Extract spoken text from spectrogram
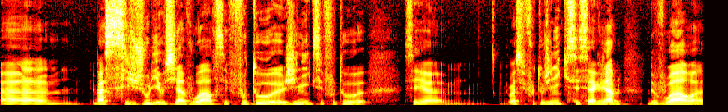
bah c'est joli aussi à voir, c'est photogénique, c'est photo c'est euh, ouais, photogénique, c'est agréable de voir euh,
